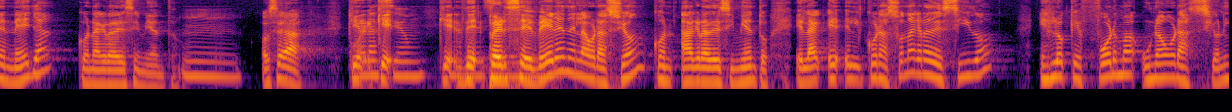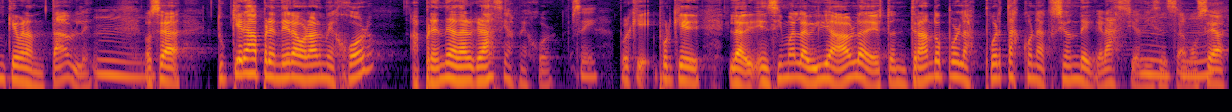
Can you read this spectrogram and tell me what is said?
en ella con agradecimiento. Mm, O sea, que, que, oración, que de- agradecimiento. perseveren en la oración con agradecimiento. El, el- el corazón agradecido es lo que forma una oración inquebrantable. Mm, O sea, tú quieres aprender a orar mejor, aprende a dar gracias mejor. sí, Porque, porque la- encima la Biblia habla de esto, entrando por las puertas con acción de gracias, dice el Salmo. O sea,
